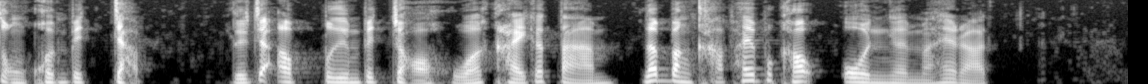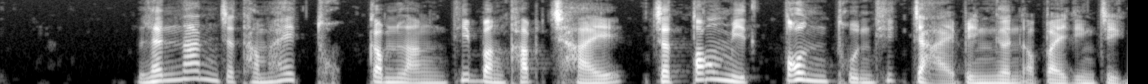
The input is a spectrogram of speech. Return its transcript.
ส่งคนไปจับ หรือจะเอาปืนไปจ่อหัวใครก็ตาม แล้วบังคับให้พวกเขาโอนเงินมาให้รัฐ และนั่นจะทำให้ทุกกำลังที่บังคับใช้จะต้องมีต้นทุนที่จ่ายเป็นเงินออกไปจริง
